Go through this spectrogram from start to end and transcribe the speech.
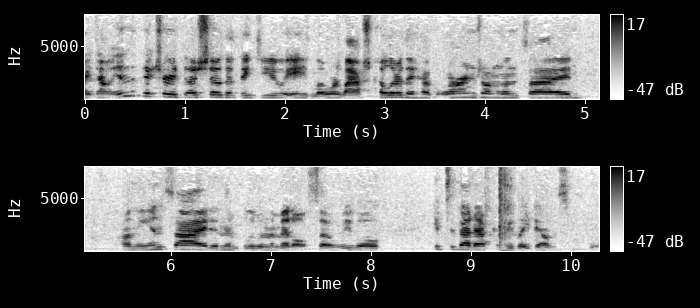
Right, now in the picture, it does show that they do a lower lash color. They have orange on one side, on the inside, and then blue in the middle. So we will get to that after we lay down some blue.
